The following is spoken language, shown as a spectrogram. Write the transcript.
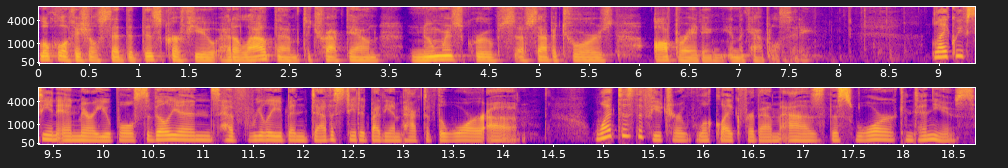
Local officials said that this curfew had allowed them to track down numerous groups of saboteurs operating in the capital city. Like we've seen in Mariupol, civilians have really been devastated by the impact of the war. Uh, what does the future look like for them as this war continues?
